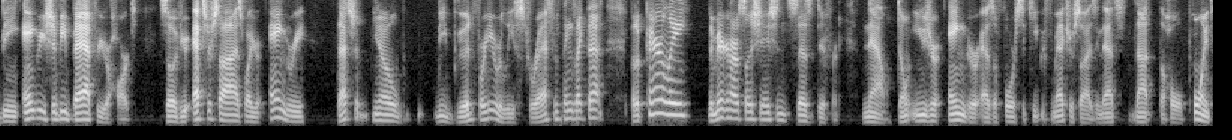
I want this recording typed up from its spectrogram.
Being angry should be bad for your heart. So if you exercise while you're angry, that should, you know, be good for you, relieve stress and things like that. But apparently, the American Heart Association says different. Now, don't use your anger as a force to keep you from exercising. That's not the whole point.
